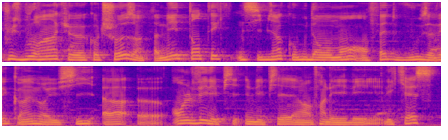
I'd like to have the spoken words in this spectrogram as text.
plus bourrin qu'autre chose. Mais tant et si bien qu'au bout d'un moment, en fait, vous avez quand même réussi à enlever les pieds, les pieds, enfin les- les caisses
